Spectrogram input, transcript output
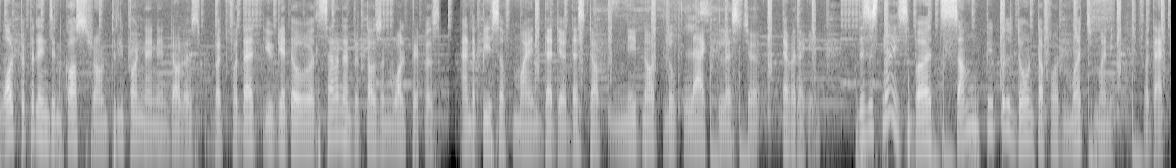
Wallpaper Engine costs around $3.99, but for that you get over 700,000 wallpapers and a peace of mind that your desktop need not look lackluster ever again. This is nice, but some people don't afford much money for that.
